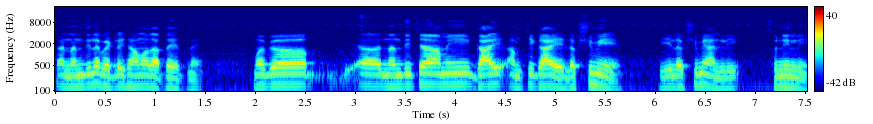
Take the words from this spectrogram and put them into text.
का नंदीला भेटल्याशिवाय आम्हाला जाता येत नाही. मग नंदीच्या आम्ही गाय आमची गाय आहे, लक्ष्मी आहे. ही लक्ष्मी आणली सुनीलनी.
